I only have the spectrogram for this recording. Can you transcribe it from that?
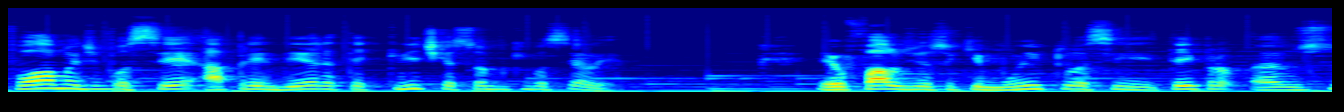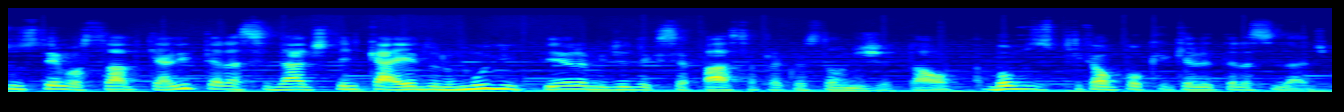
forma de você aprender a ter crítica sobre o que você lê. Eu falo disso aqui muito, assim, tem, eh, os estudos têm mostrado que a literacidade tem caído no mundo inteiro à medida que você passa para a questão digital. Vamos explicar um pouco o que é literacidade.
